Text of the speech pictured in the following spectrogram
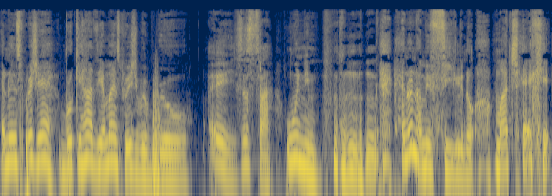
And inspiration, eh, broken heart. The inspiration be bro. Hey, sister, unim. And no, me feel, you know, my check,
